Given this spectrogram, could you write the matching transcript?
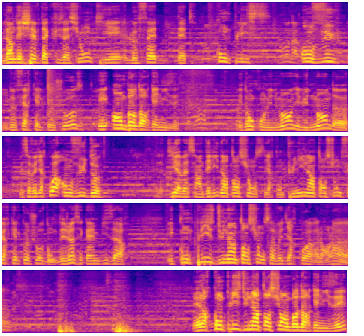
l'un des chefs d'accusation, qui est le fait d'être complice en vue de faire quelque chose et en bande organisée. Et donc, on lui demande, il lui demande, mais ça veut dire quoi en vue d'eux? Elle dit, ah bah, c'est un délit d'intention, c'est-à-dire qu'on punit l'intention de faire quelque chose. Donc, déjà, c'est quand même bizarre. Et complice d'une intention, ça veut dire quoi? Alors là. euh, et alors, complice d'une intention en bande organisée.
